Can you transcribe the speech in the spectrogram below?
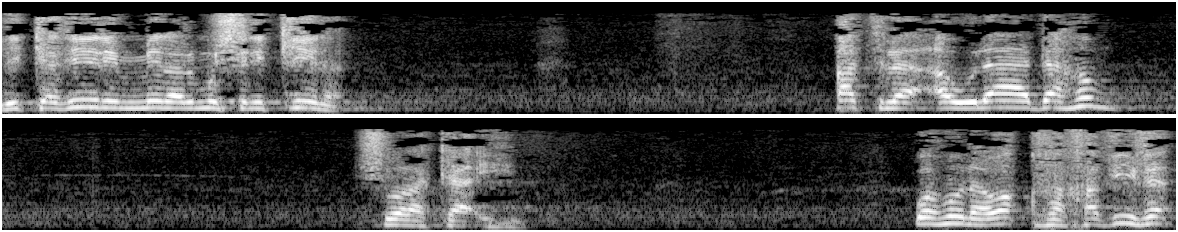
لكثير من المشركين. قتل أولادهم شركائهم. وهنا وقفة خفيفة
